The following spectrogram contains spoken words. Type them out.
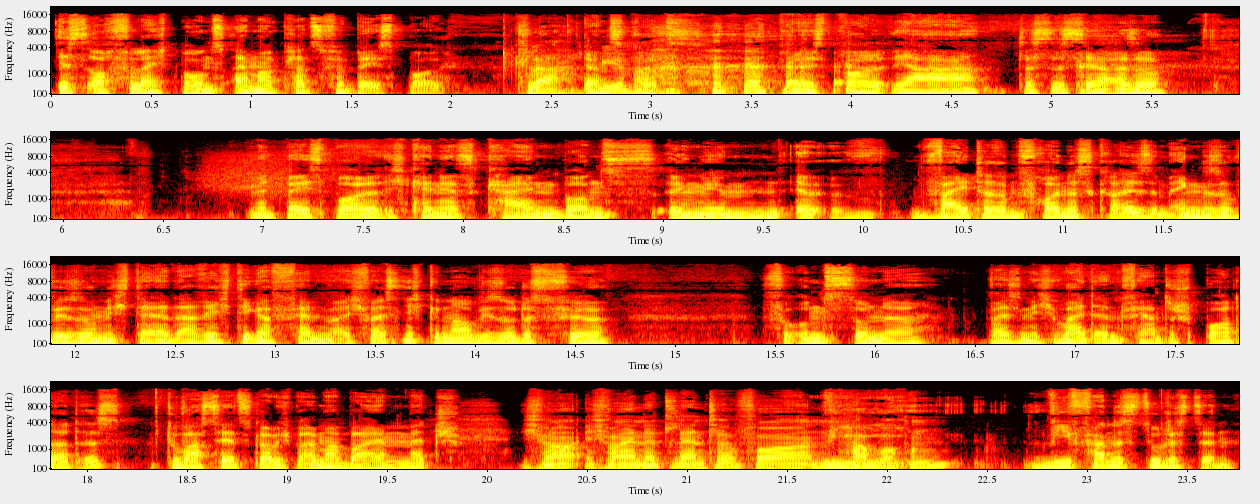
ist auch vielleicht bei uns einmal Platz für Baseball. Klar, Ganz kurz. Baseball, ja, das ist ja, also mit Baseball, ich kenne jetzt keinen bei uns irgendwie im äh, weiteren Freundeskreis, im engen sowieso nicht, der da richtiger Fan war. Ich weiß nicht genau, wieso das für, für uns so eine, weiß ich nicht, weit entfernte Sportart ist. Du warst ja jetzt, glaube ich, einmal bei einem Match. Ich war, ich war in Atlanta vor ein paar Wochen. Wie fandest du das denn?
